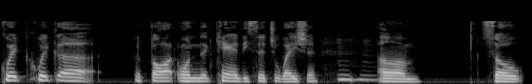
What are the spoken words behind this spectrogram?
quick, quick, uh, thought on the candy situation. Mm-hmm. Um, so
